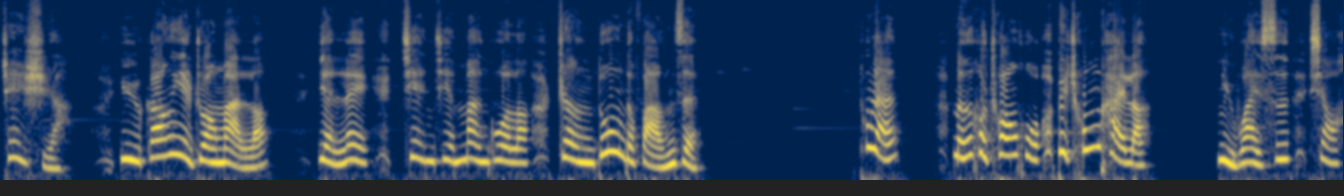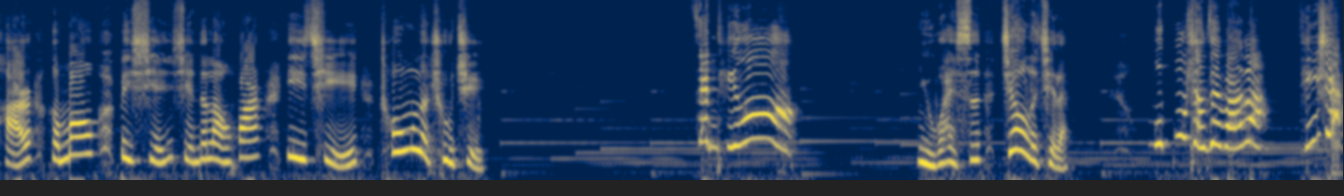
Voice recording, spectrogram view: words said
这时啊，浴缸也装满了。眼泪渐渐漫过了整栋的房子。突然，门和窗户被冲开了，女外斯、小孩和猫被咸咸的浪花一起冲了出去。暂停！女外斯叫了起来：“我不想再玩了，停下！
